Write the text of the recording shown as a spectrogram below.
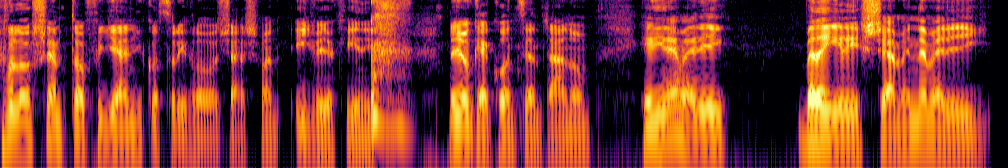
Valahogy sem tudom figyelni, mikor szorítolvasás van. Így vagyok én is. Nagyon kell koncentrálnom. Én nem elég beleéléssel, meg nem elég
